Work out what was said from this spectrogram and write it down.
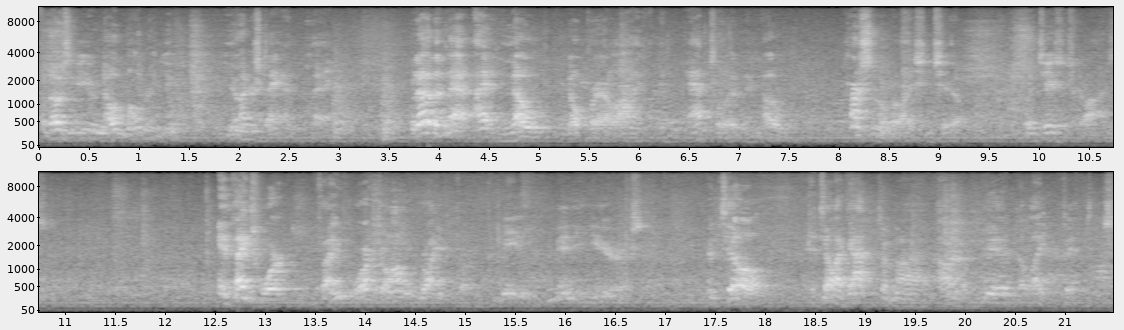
For those of you who know Mona, you, you understand that. But other than that, I had no, no prayer life absolutely no personal relationship with Jesus Christ. And things worked, things worked along right for many, many years until, until I got to my, mid to late fifties.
